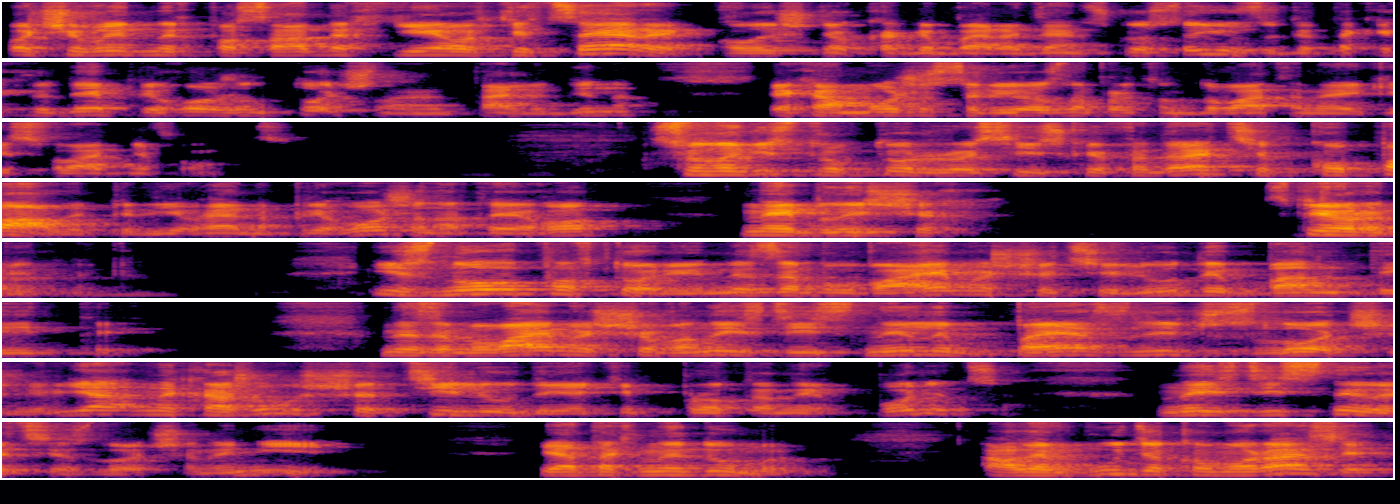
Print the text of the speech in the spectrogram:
очевидних посадах є офіцери колишнього КГБ Радянського Союзу. Для таких людей Пригожин точно не та людина, яка може серйозно претендувати на якісь владні функції. Силові структури Російської Федерації копали під Євгена Пригожина та його найближчих співробітників. І знову повторюю: не забуваємо, що ці люди бандити. Не забуваємо, що вони здійснили безліч злочинів. Я не кажу, що ті люди, які проти них борються, не здійснили ці злочини. Ні, я так не думаю. Але в будь-якому разі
